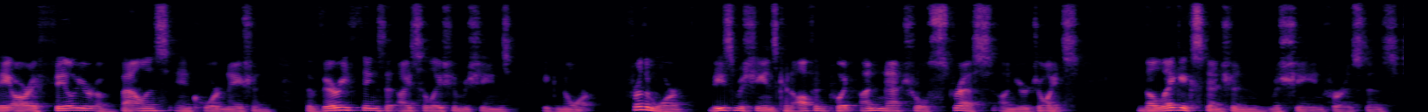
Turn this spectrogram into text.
They are a failure of balance and coordination, the very things that isolation machines ignore. Furthermore, these machines can often put unnatural stress on your joints. The leg extension machine, for instance,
